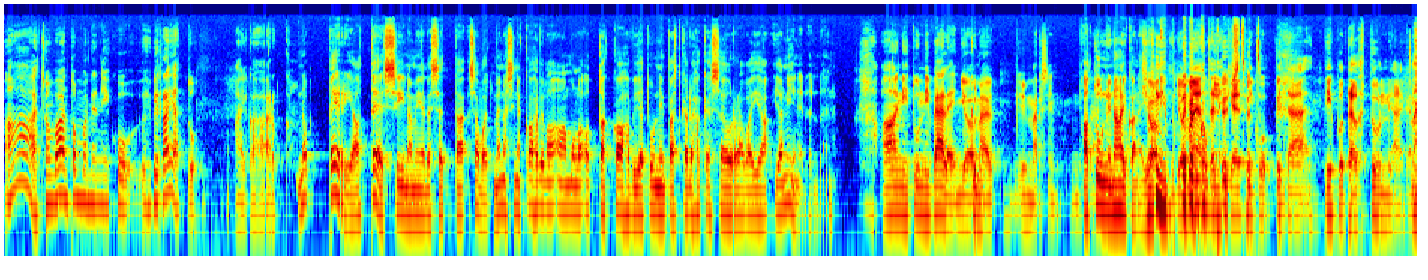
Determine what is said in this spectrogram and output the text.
Aa, et se on vaan tommonen niinku hyvin rajattu aikahaarukka. No periaatteessa siinä mielessä, että sä voit mennä sinne kahvilaan aamulla, ottaa kahvia ja tunnin päästä käydä hakemaan seuraavan ja, ja niin edelleen. Aa, niin tunnin välein, joo, Kyllä. mä ymmärsin. A, tunnin aikana ole niin joo, mä paljon kuin ajattelin, että niinku pitää tiputella tunnin aikana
